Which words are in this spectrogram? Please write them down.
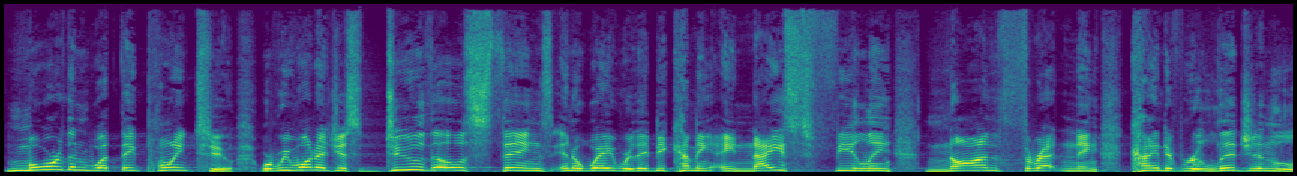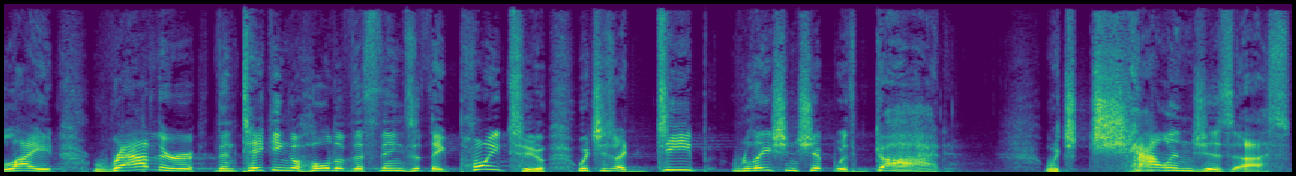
more than what they point to, where we want to just do those things in a way where they're becoming a nice feeling, non threatening kind of religion light, rather than taking a hold of the things that they point to, which is a deep relationship with God which challenges us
